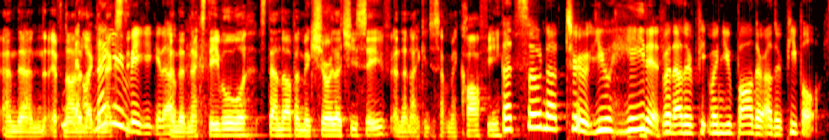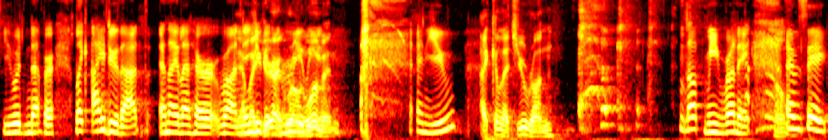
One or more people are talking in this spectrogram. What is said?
And then, if not, No, like the next, you're making it up. and the next table will stand up and make sure that she's safe, and then I can just have my coffee. That's so not true. You hate it when other pe- when you bother other people. You would never like I do that, and I let her run, yeah, and but you you're get a grown really, woman. And you, I can let you run. not me running. Oh. I'm saying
